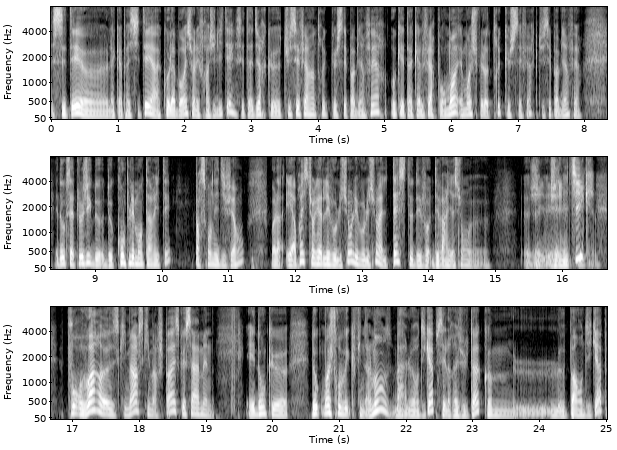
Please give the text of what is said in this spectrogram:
c'était la capacité à collaborer sur les fragilités. C'est-à-dire que tu sais faire un truc que je sais pas bien faire, ok, t'as qu'à le faire pour moi, et moi je fais l'autre truc que je sais faire que tu sais pas bien faire. Et donc cette logique de, de complémentarité, parce qu'on est différent, voilà. Et après, si tu regardes l'évolution, l'évolution, elle teste des, des variations euh, euh, génétiques pour voir euh, ce qui marche, ce qui marche pas, et ce que ça amène. Et donc, euh, donc moi je trouvais que finalement, bah, le handicap, c'est le résultat, comme le pas handicap,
